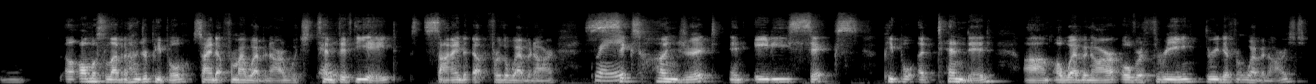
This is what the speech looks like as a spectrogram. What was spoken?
uh, almost 1100 people signed up for my webinar which 1058 signed up for the webinar. Great. 686 people attended um, a webinar over three three different webinars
